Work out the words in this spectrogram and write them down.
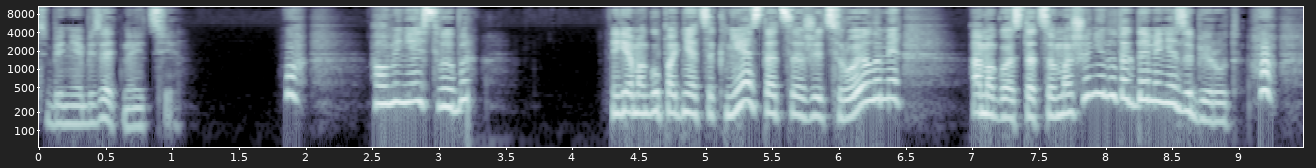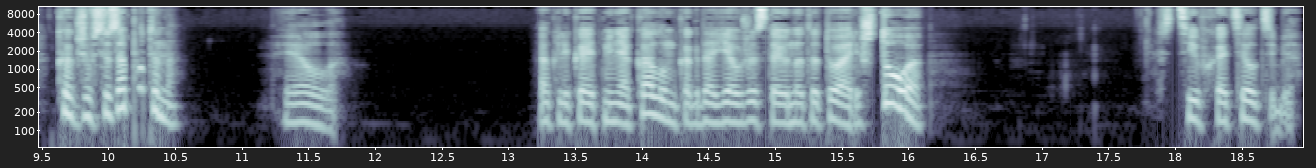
«Тебе не обязательно идти». «О, а у меня есть выбор. Я могу подняться к ней, остаться жить с Ройлами, а могу остаться в машине, но тогда меня заберут. Ха, как же все запутано». «Элла, — окликает меня Калум, когда я уже стою на татуаре. «Что?» «Стив хотел тебя.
